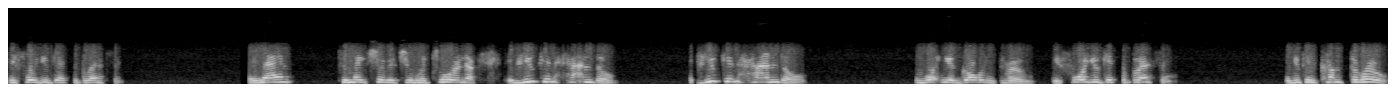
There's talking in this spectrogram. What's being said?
before you get the blessing. Amen. To make sure that you're mature enough. If you can handle if you can handle what you're going through before you get the blessing, and you can come through.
